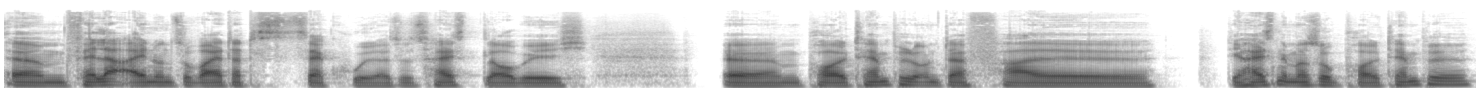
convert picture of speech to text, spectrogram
ähm, Fälle ein und so weiter. Das ist sehr cool. Also das heißt, glaube ich, ähm, Paul Temple und der Fall, die heißen immer so Paul Temple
